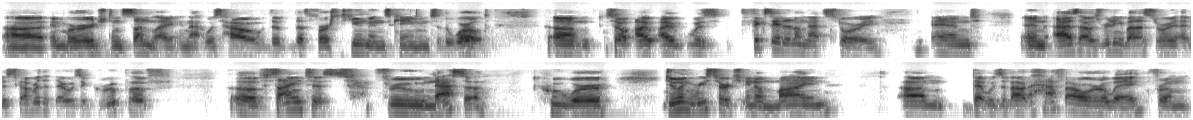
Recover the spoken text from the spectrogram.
uh, emerged in sunlight, and that was how the the first humans came into the world. Um, so I, I was fixated on that story, and and as I was reading about that story, I discovered that there was a group of of scientists through NASA who were doing research in a mine um, that was about a half hour away from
